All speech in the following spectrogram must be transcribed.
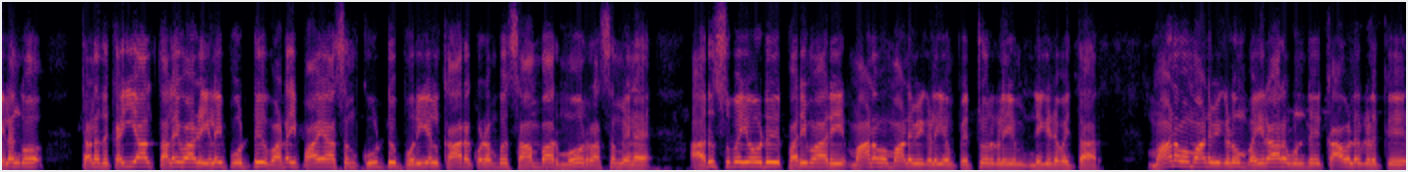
இளங்கோ தனது கையால் தலைவாழை இலை போட்டு வடை பாயாசம் கூட்டு பொரியல் காரக்குழம்பு சாம்பார் மோர் ரசம் என அறுசுவையோடு பரிமாறி மாணவ மாணவிகளையும் பெற்றோர்களையும் நெகிழ வைத்தார். மாணவ மாணவிகளும் வயிறார உண்டு காவலர்களுக்கு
